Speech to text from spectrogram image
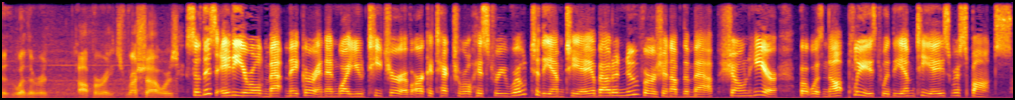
uh, whether it operates rush hours. So this 80-year-old map maker and NYU teacher of architectural history wrote to the MTA about a new version of the map shown here, but was not pleased with the MTA's response.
